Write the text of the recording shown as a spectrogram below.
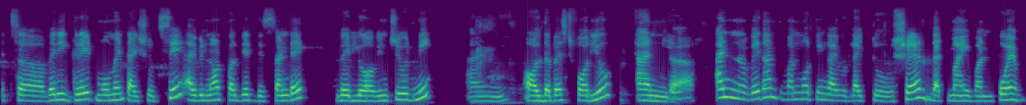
It's a very great moment, I should say. I will not forget this Sunday where you have interviewed me, and all the best for you. And uh, and Vedant, one more thing I would like to share that my one poem,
